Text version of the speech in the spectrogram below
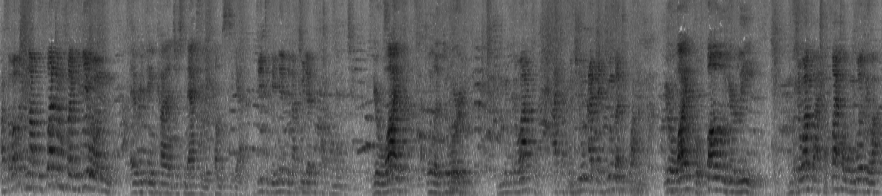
kwa sababu tunapofuata mpangilio wa Mungu everything kind of just naturally comes together. vitu vyenyewe vinakuja tu kwa pamoja. Your wife will adore you. Mke wako atakujiu- atajiunga tu kwako, Your wife will follow your lead. mke wako atafuata uongozi wako,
